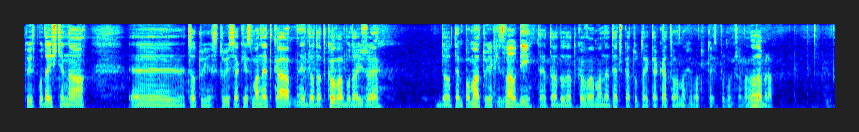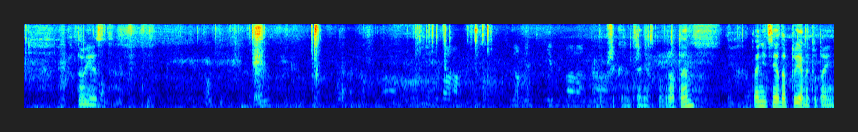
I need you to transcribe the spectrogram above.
Tu jest podejście na, e, co tu jest? Tu jest jak jest manetka e, dodatkowa bodajże, do tempomatu, jak jest w Audi, ta, ta dodatkowa maneteczka tutaj taka, to ona chyba tutaj jest podłączona. No dobra. To jest do przykręcenia z powrotem. Tutaj nic nie adaptujemy, tutaj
